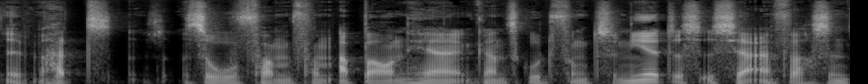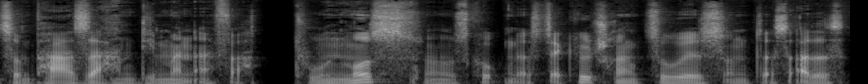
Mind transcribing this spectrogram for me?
äh, hat so vom vom Abbauen her ganz gut funktioniert. Das ist ja einfach sind so ein paar Sachen, die man einfach tun muss. Man muss gucken, dass der Kühlschrank zu ist und dass alles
